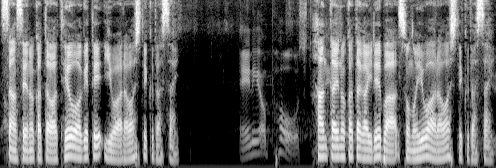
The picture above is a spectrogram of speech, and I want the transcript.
賛成の方は手を挙げて意を表してください。反対の方がいれば、その意を表してください。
